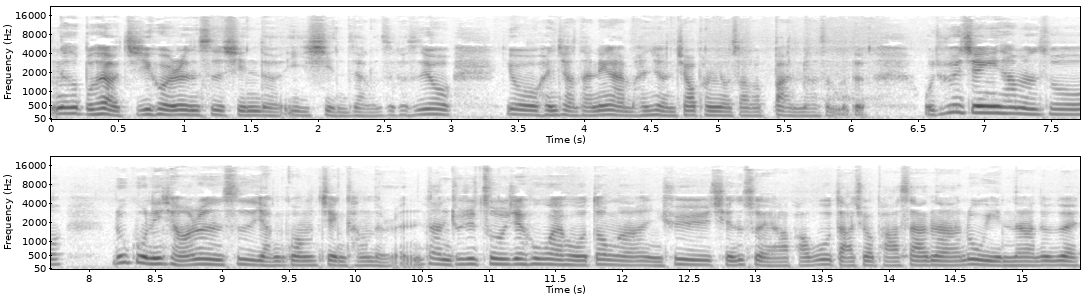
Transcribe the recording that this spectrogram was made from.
那时候不太有机会认识新的异性这样子，可是又又很想谈恋爱嘛，很想交朋友、找个伴啊什么的，我就会建议他们说。如果你想要认识阳光健康的人，那你就去做一些户外活动啊，你去潜水啊、跑步、打球、爬山啊、露营啊，对不对？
